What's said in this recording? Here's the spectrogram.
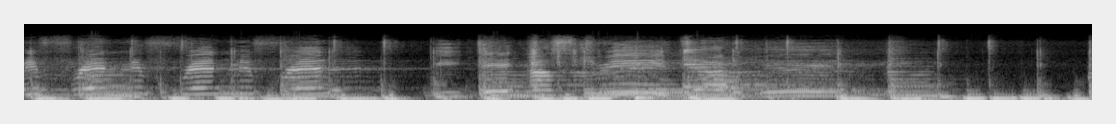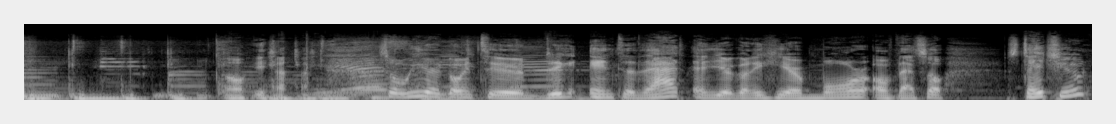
Me friend, me friend, me friend. We did a street Oh, yeah. So we are going to dig into that and you're going to hear more of that. So stay tuned.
